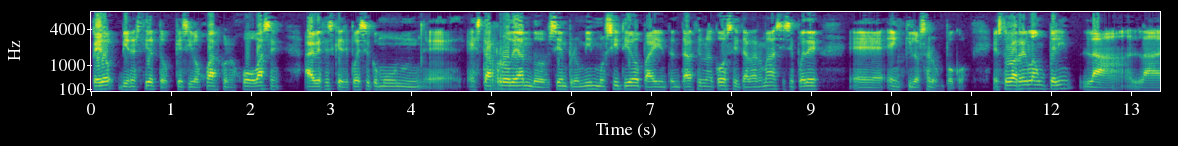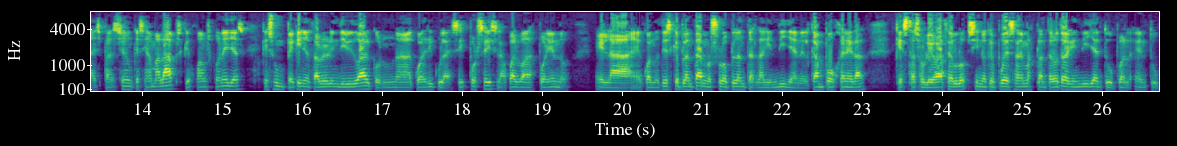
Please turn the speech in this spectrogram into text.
Pero bien es cierto que si lo juegas con el juego base, hay veces que puede ser como un... Eh, estar rodeando siempre un mismo sitio para intentar hacer una cosa y tardar más y se puede eh, enquilosar un poco. Esto lo arregla un pelín la, expansión que se llama Labs, que jugamos con ellas, que es un pequeño tablero individual con una cuadrícula de 6x6 en la cual vas poniendo en la, cuando tienes que plantar no solo plantas la guindilla en el campo general, que estás obligado a hacerlo, sino que puedes además plantar otra guindilla en tu, en tu,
